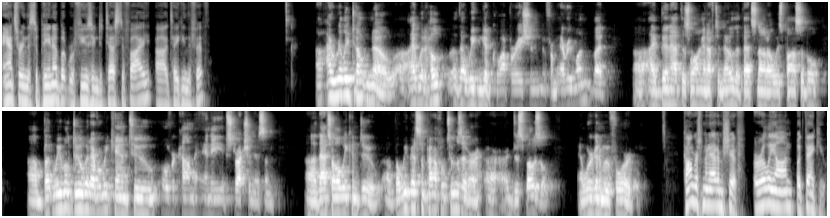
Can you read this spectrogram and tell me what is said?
answering the subpoena but refusing to testify, uh, taking the fifth? Uh, I really don't know. I would hope that we can get cooperation from everyone, but uh, I've been at this long enough to know that that's not always possible. Um, but we will do whatever we can to overcome any obstructionism. Uh, that's all we can do. Uh, but we've got some powerful tools at our, our, our disposal, and we're going to move forward. Congressman Adam Schiff, early on, but thank you.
